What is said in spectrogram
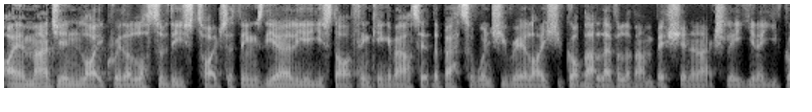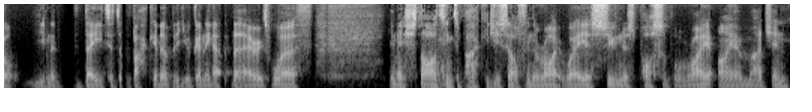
I imagine, like with a lot of these types of things, the earlier you start thinking about it, the better. Once you realize you've got that level of ambition and actually, you know, you've got you know the data to back it up that you're going to get there. It's worth, you know, starting to package yourself in the right way as soon as possible, right? I imagine.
